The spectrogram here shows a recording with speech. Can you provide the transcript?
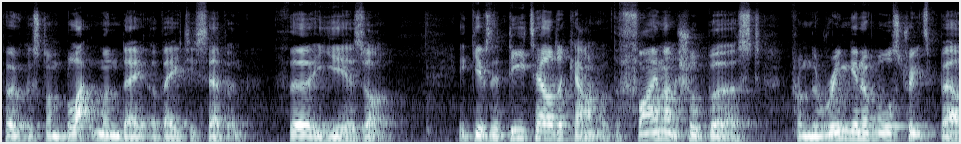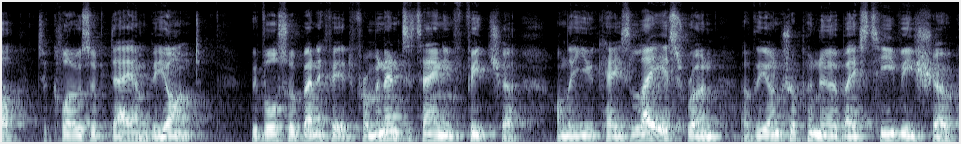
focused on Black Monday of 87, 30 years on. It gives a detailed account of the financial burst from the ringing of Wall Street's bell to close of day and beyond. We've also benefited from an entertaining feature on the UK's latest run of the entrepreneur based TV show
